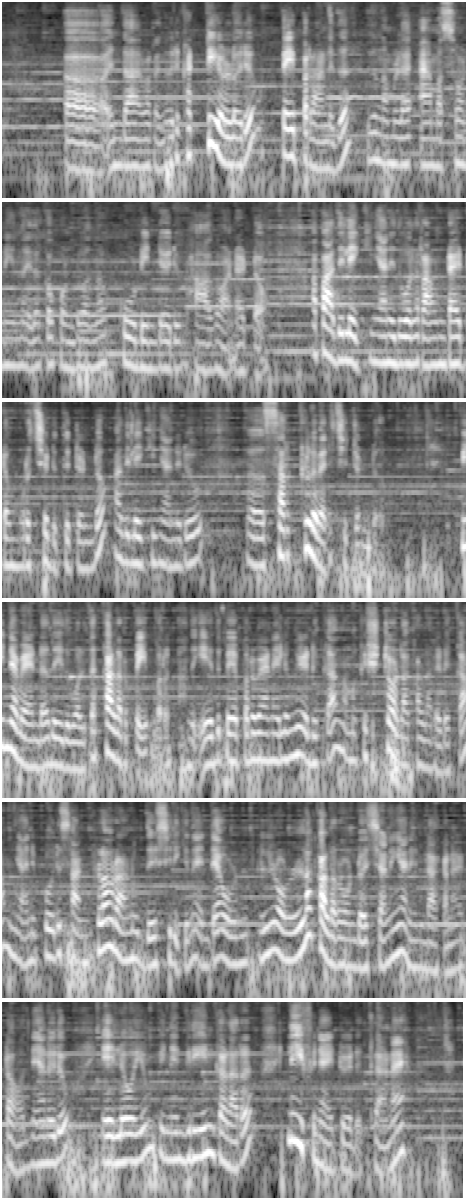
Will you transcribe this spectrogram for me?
എന്താ പറയുന്നത് ഒരു കട്ടിയുള്ളൊരു പേപ്പറാണിത്. ഇത് നമ്മൾ ആമസോണിൽ നിന്ന് ഇതൊക്കെ കൊണ്ടുവന്ന കൂടിന്റെ ഒരു ഭാഗമാണ് കേട്ടോ. അപ്പോൾ അതിലേക്ക് ഞാൻ ഇതുപോലെ റൗണ്ടായിട്ട് മുറിച്ചെടുത്തിട്ടുണ്ട്. അതിലേക്ക് ഞാനൊരു സർക്കിൾ വരച്ചിട്ടുണ്ട്. പിന്നെ വേണ്ടത് ഇതുപോലത്തെ കളർ പേപ്പർ. അത് ഏത് പേപ്പർ വേണമെങ്കിലും എടുക്കാം. നമുക്ക് ഇഷ്ടമുള്ള കളർ എടുക്കാം. ഞാനിപ്പോൾ ഒരു സൺഫ്ലവർ ആണ് ഉദ്ദേശിച്ചിരിക്കുന്നത്. എന്റെ ഉള്ള കളർ കൊണ്ട് വെച്ചാണ് ഞാൻ ഉണ്ടാക്കണം കേട്ടോ. ഞാനൊരു യെല്ലോയും പിന്നെ ഗ്രീൻ കളറ് ലീഫിനായിട്ടും എടുക്കുകയാണേ.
